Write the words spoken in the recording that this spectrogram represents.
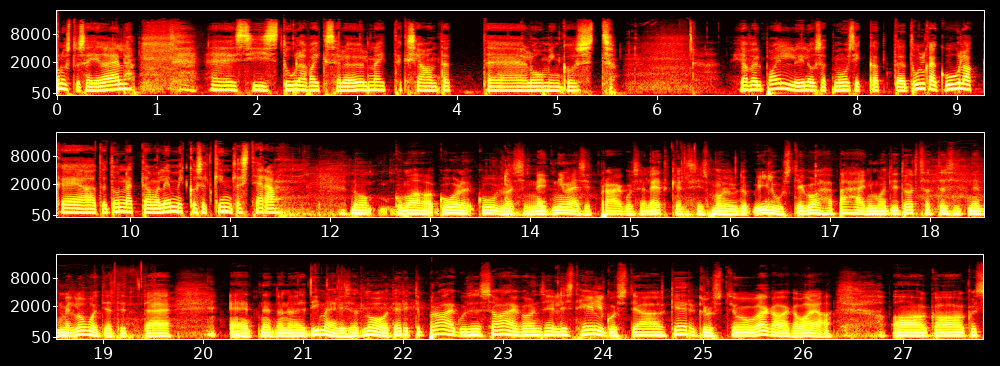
Unustuse jõel. Äh,, siis Tuulevaiksel ööl näiteks Jaan Tätte loomingust. Ja veel palju ilusat muusikat, tulge kuulake ja te tunnete oma lemmiku sealt kindlasti ära no kui ma kuule, kuulasin neid nimesid praegusel hetkel, siis mul ilusti kohe pähe niimoodi tortsatasid need meloodiad, et et need on ühed imelised lood, eriti praegusesse aega on sellist helgust ja kerglust ju väga-väga vaja. aga kas,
